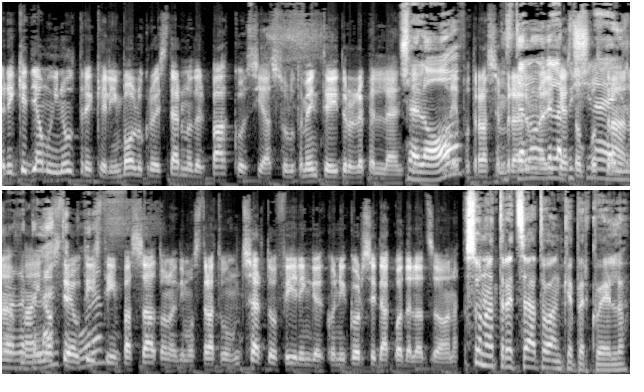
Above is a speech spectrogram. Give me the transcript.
Richiediamo inoltre che l'involucro esterno del pacco sia assolutamente idrorepellente. Ce l'ho. Le potrà sembrare una richiesta un po' strana, ma i nostri pure? autisti in passato hanno dimostrato un certo feeling con i corsi d'acqua della zona. Sono attrezzato anche per quello.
